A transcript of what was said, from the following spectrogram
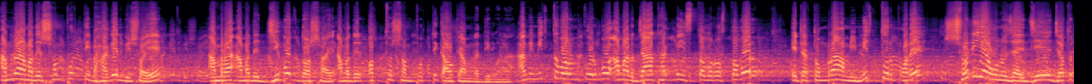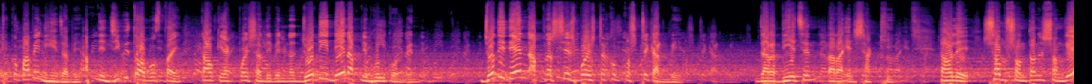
আমরা আমাদের সম্পত্তি ভাগের বিষয়ে, আমরা আমাদের জীবদ্দশায় আমাদের অর্থ সম্পত্তি কাউকে আমরা দিব না। আমি মৃত্যুবরণ করব, আমার যা থাকবে স্তবর স্তবর। এটা তোমরা আমি মৃত্যুর পরে সরিয়া অনুযায়ী যে যতটুকু পাবে নিয়ে যাবে। আপনি জীবিত অবস্থায় কাউকে এক পয়সা দিবেন না। যদি দেন, আপনি ভুল করবেন। যদি দেন, আপনার শেষ বয়সটা খুব কষ্টে কাটবে। যারা দিয়েছেন, তারা এর সাক্ষী। তাহলে সব সন্তানের সঙ্গে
